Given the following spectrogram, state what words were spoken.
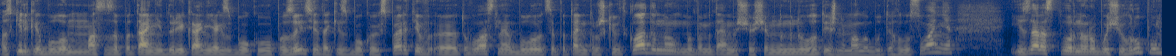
оскільки було маса запитань і дорікань як з боку опозиції, так і з боку експертів, е, то власне було це питання трошки відкладено. Ми пам'ятаємо, що ще минулого тижня мало бути голосування. І зараз створено робочу групу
